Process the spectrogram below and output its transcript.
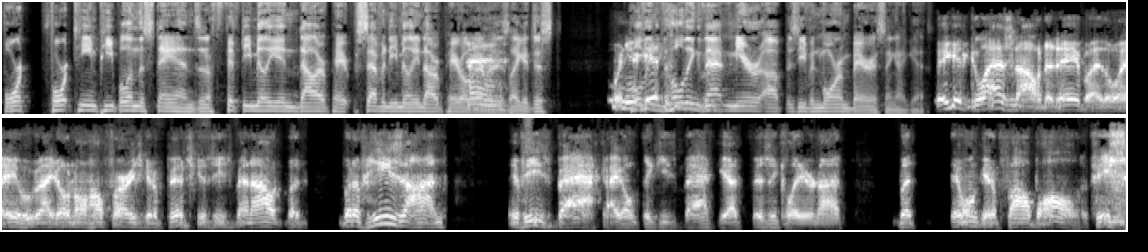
four, 14 people in the stands and a $50 million, pay, $70 million payroll, whatever it is, like it just, when you holding, holding that mirror up is even more embarrassing, I guess. They get Glasnow today, by the way, who I don't know how far he's going to pitch because he's been out. But but if he's on, if he's back, I don't think he's back yet physically or not. But they won't get a foul ball if he's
